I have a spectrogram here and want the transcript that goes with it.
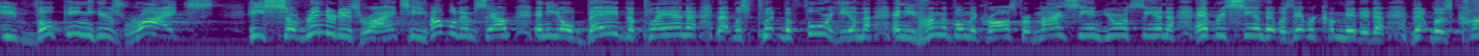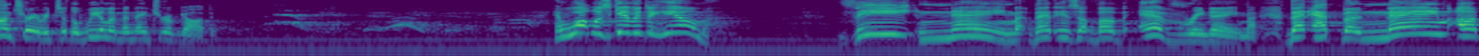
evoking his rights, he surrendered his rights, he humbled himself, and he obeyed the plan that was put before him, and he hung upon the cross for my sin, your sin, every sin that was ever committed that was contrary to the will and the nature of God. And what was given to him? The name that is above every name. That at the name of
